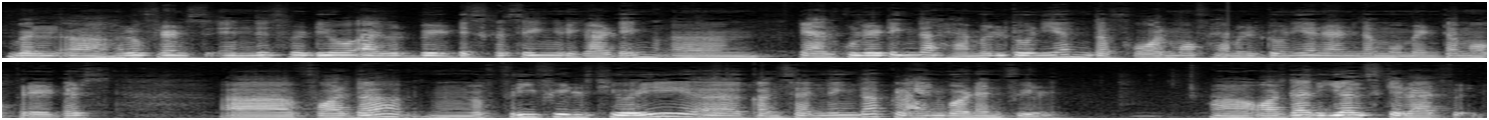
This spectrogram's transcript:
Well, uh, hello friends. In this video, I will be discussing regarding um, calculating the Hamiltonian, the form of Hamiltonian and the momentum operators uh, for the um, free field theory uh, concerning the Klein-Gordon field uh, or the real scalar field.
